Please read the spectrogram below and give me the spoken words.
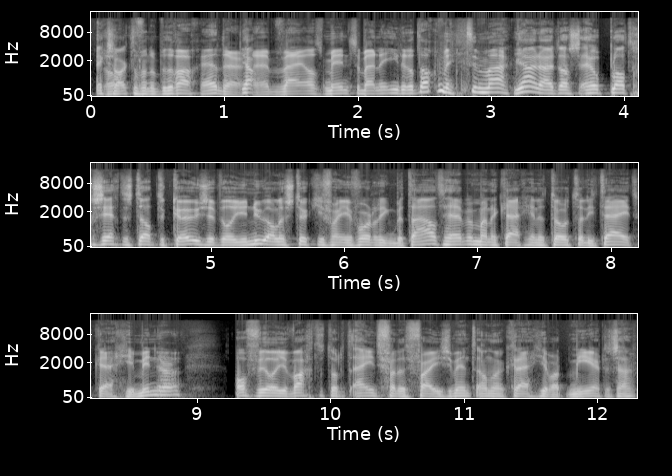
Exact. van het bedrag, hè? daar Ja. hebben wij als mensen bijna iedere dag mee te maken. Ja, nou, dat is heel plat gezegd. Is dat de keuze? Wil je nu al een stukje van je vordering betaald hebben, maar dan krijg je in de totaliteit krijg je minder. Ja. Of wil je wachten tot het eind van het faillissement en dan krijg je wat meer. Dus daar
